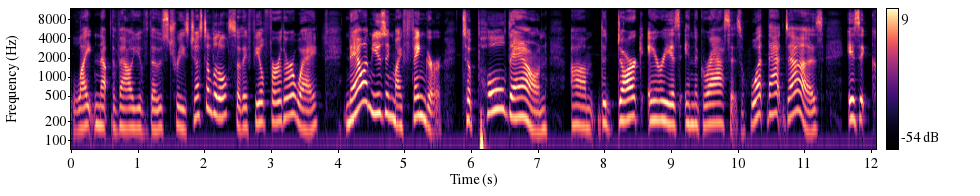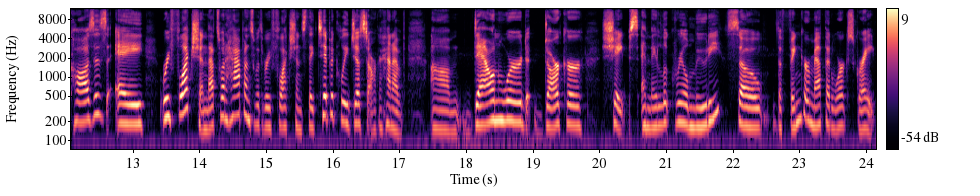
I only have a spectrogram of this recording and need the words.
lighten up the value of those trees just a little so they feel further away. Now, I'm using my finger to pull down um, the dark areas in the grasses. What that does is it causes a reflection. That's what happens with reflections. They typically just are kind of um, downward, darker shapes and they look real moody. So the finger method works great.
